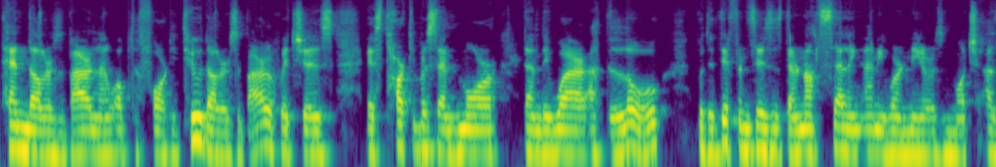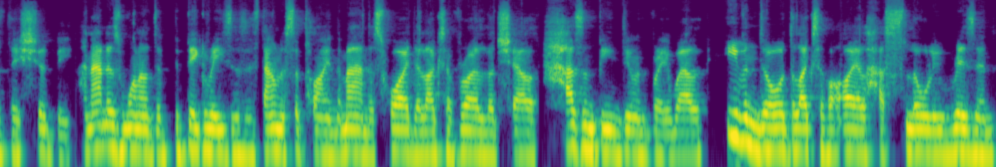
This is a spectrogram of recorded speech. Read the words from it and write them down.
ten dollars a barrel now up to forty two dollars a barrel, which is is thirty percent more than they were at the low. But the difference is, is they're not selling anywhere near as much as they should be. And that is one of the, the big reasons is down to supply and demand. That's why the likes of Royal Dutch Shell hasn't been doing very well, even though the likes of oil has slowly risen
